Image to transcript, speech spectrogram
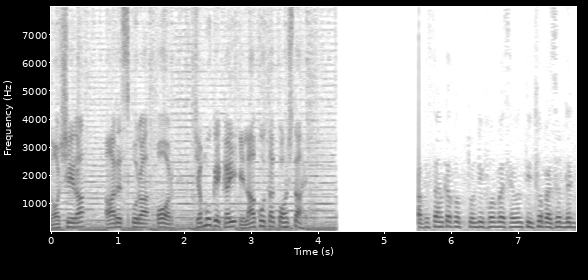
नौशेरा आरएसपुरा और जम्मू के कई इलाकों तक पहुँचता है। पाकिस्तान का तो 24 फोर बाई सेवन, तीन दिन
